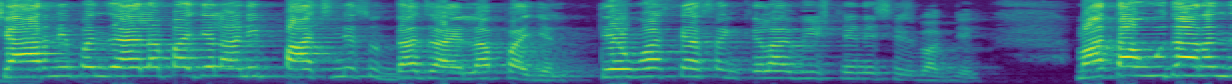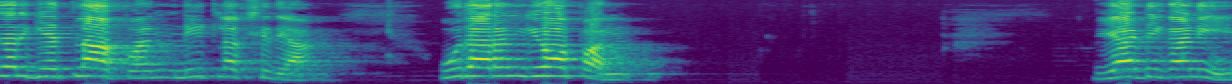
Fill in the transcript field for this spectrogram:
चारने पण जायला पाहिजे आणि पाचने सुद्धा जायला पाहिजे. तेव्हाच त्या संख्येला वीसने निशेष भाग देईल मग आता उदाहरण जर घेतलं आपण नीट लक्ष द्या. उदाहरण घेऊ आपण. या ठिकाणी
